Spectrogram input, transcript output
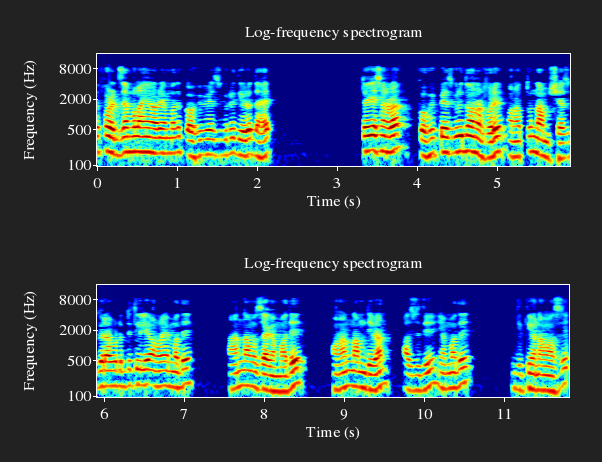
তো ফর এক্সাম্পল আমি ওনারা এর মধ্যে কপি পেজগুলি দিয়ে দেয় তো গেছে ওনারা কপি পেজগুলি দেওয়ার পরে ওনার তো নাম শেষ করার পরে দিতে ওনারা এর মধ্যে আর নাম জায়গার মধ্যে ওনার নাম দিবেন আর যদি এর মধ্যে দ্বিতীয় নাম আছে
